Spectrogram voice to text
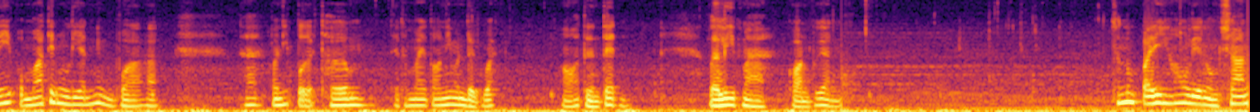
นี้ผมมาที่โรงเรียนนี่ว่านะวันนี้เปิดเทอม แต่ทำไมตอนนี้มันดึกวะอ๋อตื่นเต้นเลยรีบมาก่อนเพื่อน ฉันต้องไปที่ห้องเรียนของฉัน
